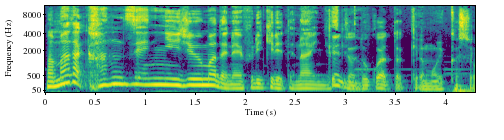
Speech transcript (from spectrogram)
まあ、まだ完全に移住までね振り切れてないんですけどどこやったっけ？もう一箇所。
